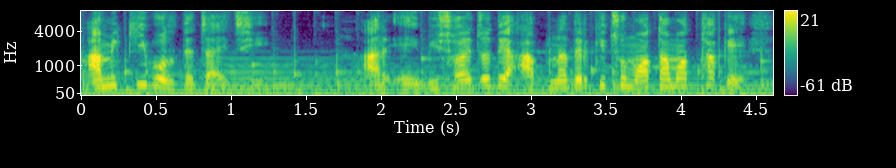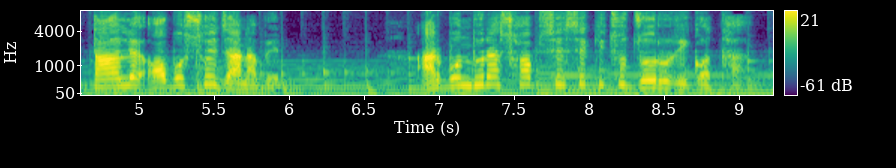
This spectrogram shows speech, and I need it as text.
আমি কি বলতে চাইছি। আর এই বিষয়ে যদি আপনাদের কিছু মতামত থাকে, তাহলে অবশ্যই জানাবেন। আর বন্ধুরা, সবশেষে কিছু জরুরি কথা।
